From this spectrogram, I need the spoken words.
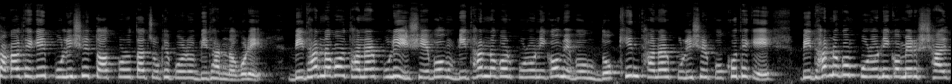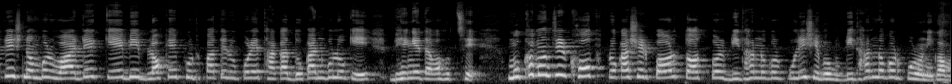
সকাল থেকেই পুলিশের তৎপরতা চোখে পড়ল বিধাননগরে। বিধাননগর থানার পুলিশ এবং বিধাননগর পুর নিগম এবং দক্ষিণ থানার পুলিশের পক্ষ থেকে বিধাননগর পুর নিগমের সাঁত্রিশ নম্বর ওয়ার্ডে কেবি ব্লকে ফুটপাতের উপরে থাকা দোকানগুলোকে ভেঙে দেওয়া হচ্ছে। মুখ্যমন্ত্রীর ক্ষোভ প্রকাশের পর তৎপর বিধাননগর পুলিশ এবং বিধাননগর পুর নিগম।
